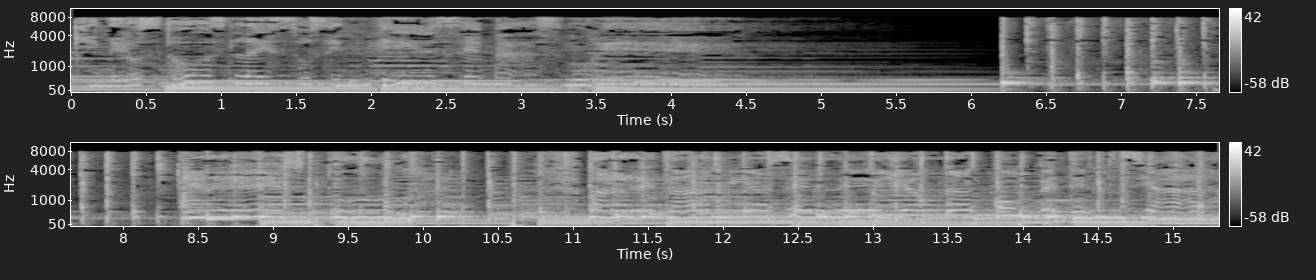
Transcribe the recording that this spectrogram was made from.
¿Quién de los dos la hizo sentirse más mujer? ¿Quién eres tú para retarme a hacer de ella una competencia?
